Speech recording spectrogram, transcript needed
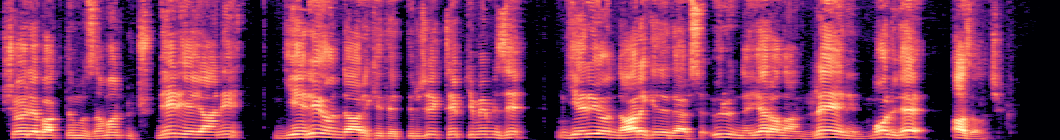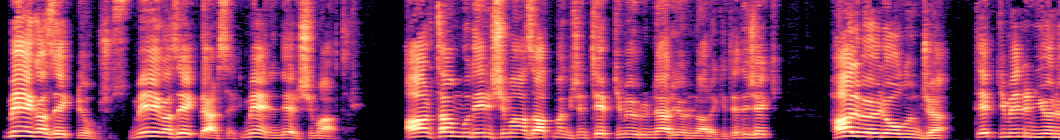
Şöyle baktığımız zaman 3. Nereye yani? Geri yönde hareket ettirecek. Tepkimemizi geri yönde hareket ederse üründe yer alan R'nin molü de azalacak. M gazı ekliyormuşuz. M gazı eklersek M'nin derişimi artar. Artan bu derişimi azaltmak için tepkime ürünler yönüne hareket edecek. Hal böyle olunca tepkimenin yönü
